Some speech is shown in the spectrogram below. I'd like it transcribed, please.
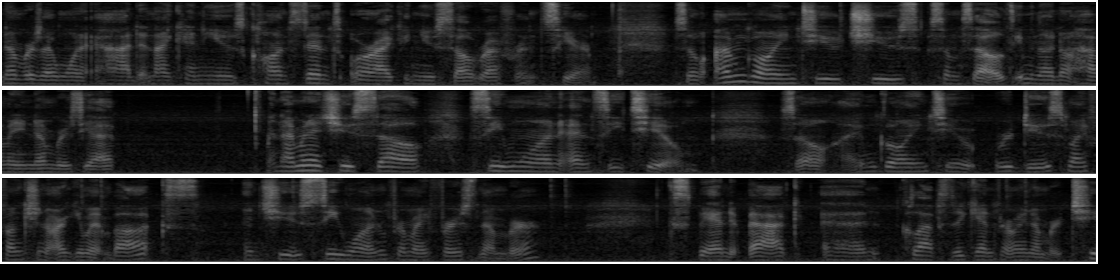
numbers I want to add and I can use constants or I can use cell reference here. So I'm going to choose some cells even though I don't have any numbers yet and I'm going to choose cell C1 and C2. So I'm going to reduce my function argument box and choose C1 for my first number, expand it back and collapse it again for my number 2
